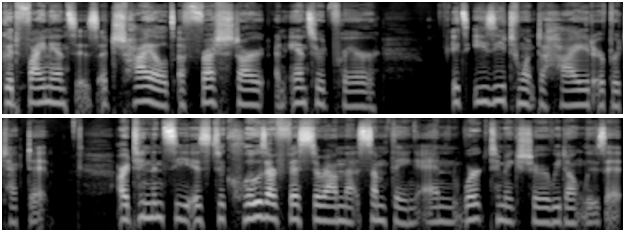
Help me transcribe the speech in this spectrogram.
good finances, a child, a fresh start, an answered prayer it's easy to want to hide or protect it. Our tendency is to close our fists around that something and work to make sure we don't lose it.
